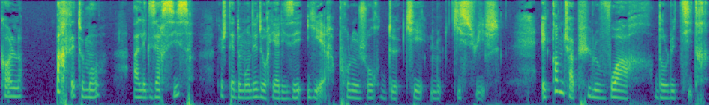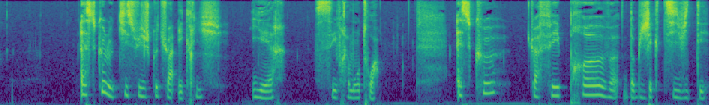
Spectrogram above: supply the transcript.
colle parfaitement à l'exercice que je t'ai demandé de réaliser hier le jour 2 qui est le qui suis-je. Et comme tu as pu le voir dans le titre, est-ce que le qui suis-je que tu as écrit hier, c'est vraiment toi? Est-ce que tu as fait preuve d'objectivité?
